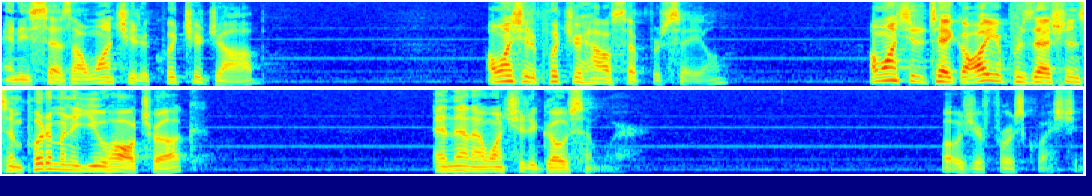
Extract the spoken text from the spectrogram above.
and he says, I want you to quit your job. I want you to put your house up for sale. I want you to take all your possessions and put them in a U Haul truck. And then I want you to go somewhere. What was your first question?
